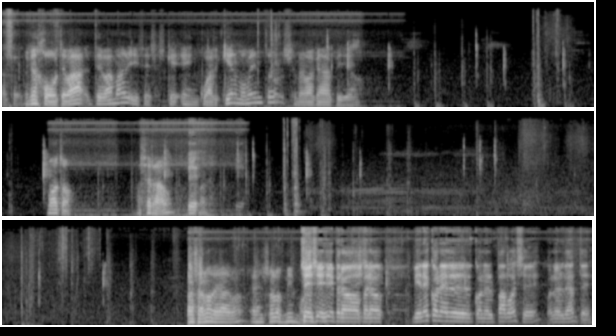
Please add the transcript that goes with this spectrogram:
Es que el juego te va, te va mal y dices, es que en cualquier momento se me va a quedar pillado. Moto. ¿Ha cerrado? Sí. Vale. Pasa, ¿no? De algo, ¿no? Es- Son los mismos. Sí, sí, sí, pero, pero viene con el, con el pavo ese, ¿eh? Con el de antes.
